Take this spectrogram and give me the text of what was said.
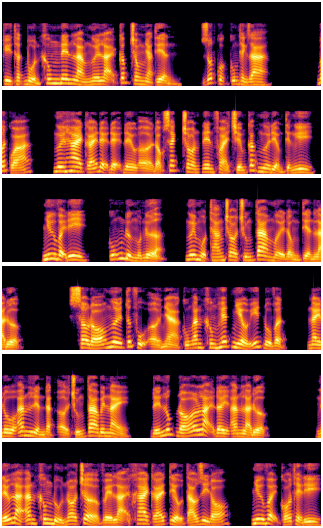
kỳ thật buồn không nên làm ngươi lại cấp trong nhà tiền, rốt cuộc cũng thành ra. Bất quá, ngươi hai cái đệ đệ đều ở đọc sách cho nên phải chiếm các ngươi điểm tiện nghi. Như vậy đi, cũng đừng một nửa, ngươi một tháng cho chúng ta 10 đồng tiền là được. Sau đó ngươi tức phụ ở nhà cũng ăn không hết nhiều ít đồ vật, này đồ ăn liền đặt ở chúng ta bên này, đến lúc đó lại đây ăn là được. Nếu là ăn không đủ no trở về lại khai cái tiểu táo gì đó, như vậy có thể đi.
